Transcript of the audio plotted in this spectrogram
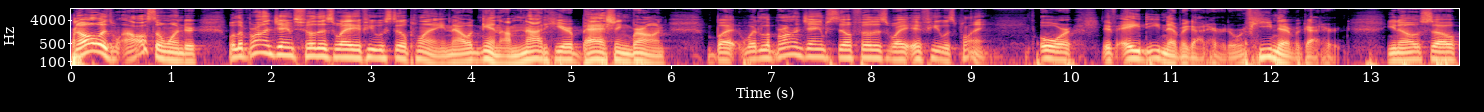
And I always I also wonder, will LeBron James feel this way if he was still playing? Now again, I'm not here bashing Bron, but would LeBron James still feel this way if he was playing? Or if AD never got hurt or if he never got hurt. You know, so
